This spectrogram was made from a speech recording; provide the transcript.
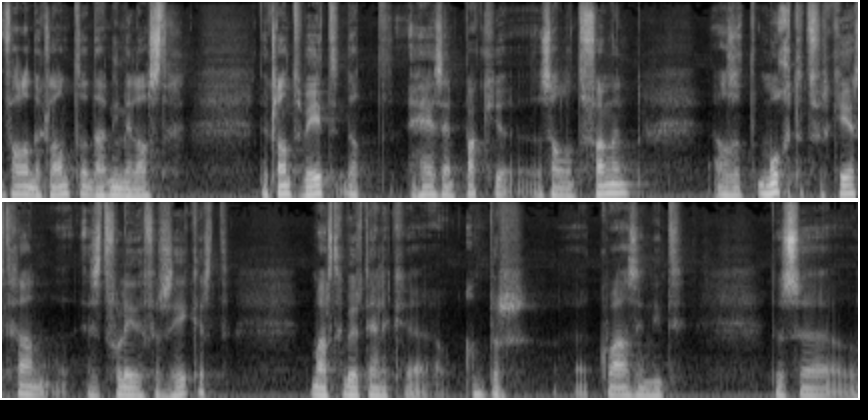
vallen de klanten daar niet mee lastig. De klant weet dat hij zijn pakje zal ontvangen. Als het mocht het verkeerd gaan, is het volledig verzekerd. Maar het gebeurt eigenlijk amper, quasi niet. Dus we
